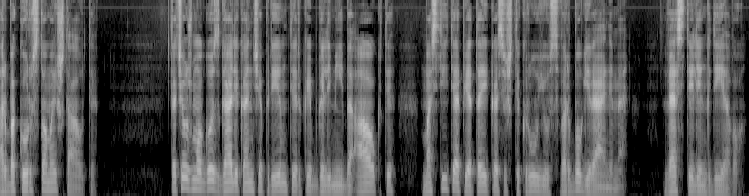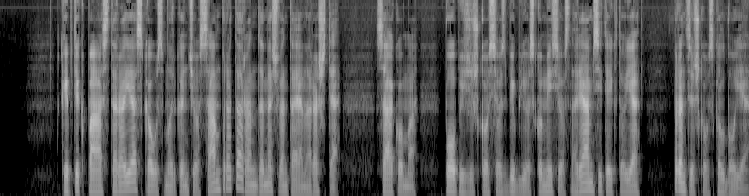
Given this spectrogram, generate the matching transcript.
arba kursto maištauti. Tačiau žmogus gali kančią priimti ir kaip galimybę aukti, mąstyti apie tai, kas iš tikrųjų svarbu gyvenime, vesti link Dievo. Kaip tik pastarąją skausmo ir kančios sampratą randame šventajame rašte, sakoma popiežiškosios Biblijos komisijos nariams įteiktoje Pranciškaus kalboje.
